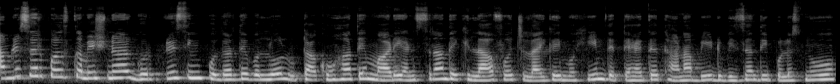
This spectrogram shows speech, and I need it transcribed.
ਅੰਮ੍ਰਿਤਸਰ ਪੁਲਿਸ ਕਮਿਸ਼ਨਰ ਗੁਰਪ੍ਰੀਤ ਸਿੰਘ ਪੁੱਲਰ ਦੇ ਵੱਲੋਂ ਲੁੱਟਾਂ ਤੇ ਮਾੜੇ ਅਨਸਰਾਂ ਦੇ ਖਿਲਾਫ ਚਲਾਈ ਗਈ ਮੁਹਿੰਮ ਦੇ ਤਹਿਤ ਥਾਣਾ ਬੀ ਡਿਵੀਜ਼ਨ ਦੀ ਪੁਲਿਸ ਨੂੰ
